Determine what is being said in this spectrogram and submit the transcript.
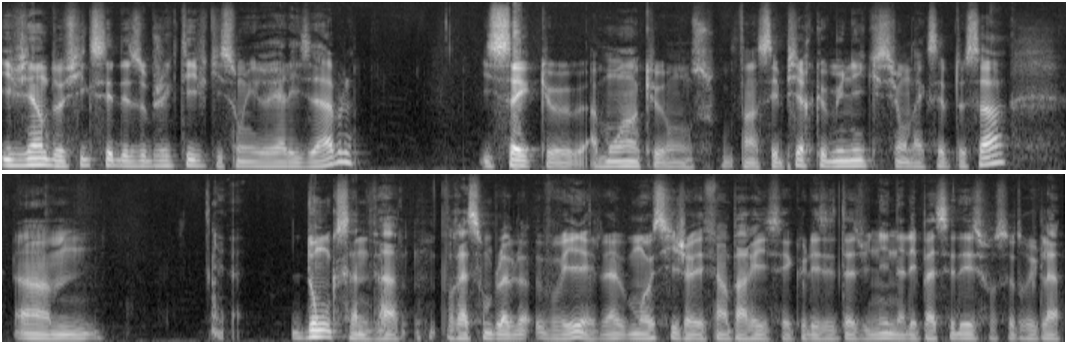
il vient de fixer des objectifs qui sont irréalisables. Il sait que, à moins que, enfin, c'est pire que Munich si on accepte ça. Euh, donc ça ne va vraisemblablement. Vous voyez, moi aussi j'avais fait un pari, c'est que les États-Unis n'allaient pas céder sur ce truc-là.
